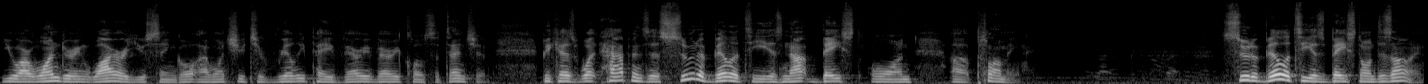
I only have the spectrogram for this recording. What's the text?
you are wondering why are you single, I want you to really pay very very close attention. Because what happens is suitability is not based on uh, plumbing. Suitability is based on design.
